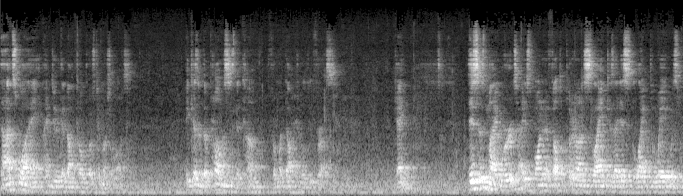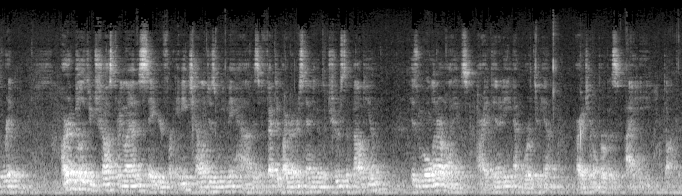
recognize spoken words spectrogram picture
That's why I'm doing a approach to emotional wellness. Because of the promises that come from what doctrine will do for us. Okay? This is my words. I just wanted, I felt to put it on a slide because I just liked the way it was written. Our ability to trust and rely on the Savior for any challenges we may have is affected by our understanding of the truths about Him, His role in our lives, our identity and worth to Him, our eternal purpose, i.e., doctrine.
